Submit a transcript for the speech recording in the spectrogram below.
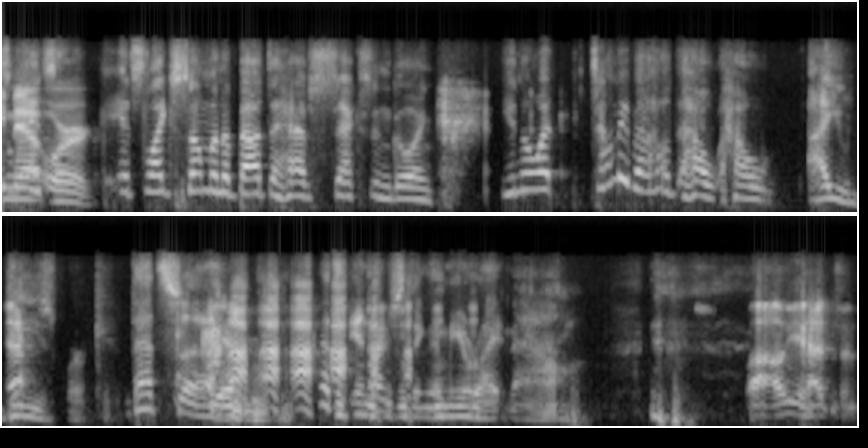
it's- network. It's like someone about to have sex and going, you know what? Tell me about how how, how IUDs work. That's uh, Yeah. that's interesting to me right now. Well, yeah, that's an,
